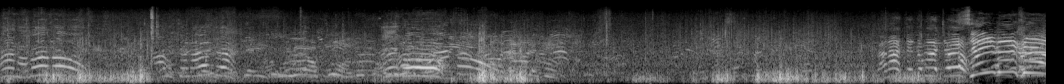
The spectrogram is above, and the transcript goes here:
Vamos, vamos. Vamos a la otra. Vamos. Ganaste, Tomacho. Sally Baker!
